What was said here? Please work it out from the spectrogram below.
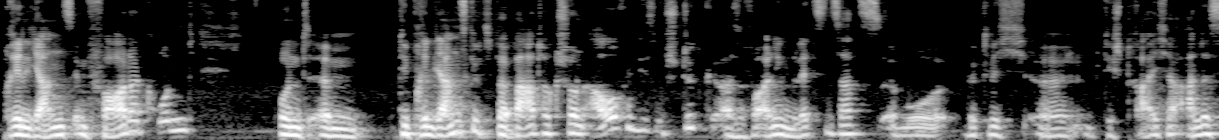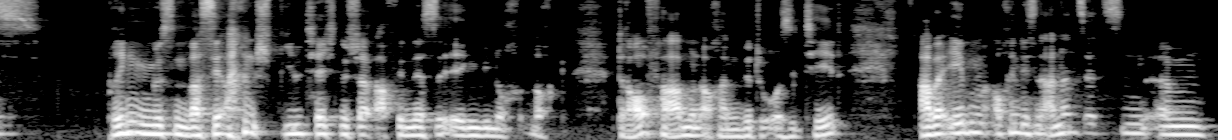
Brillanz im Vordergrund. Und ähm, die Brillanz gibt es bei Bartok schon auch in diesem Stück, also vor allen Dingen im letzten Satz, wo wirklich äh, die Streicher alles bringen müssen, was sie an spieltechnischer Raffinesse irgendwie noch, noch drauf haben und auch an Virtuosität. Aber eben auch in diesen anderen Sätzen, ähm,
